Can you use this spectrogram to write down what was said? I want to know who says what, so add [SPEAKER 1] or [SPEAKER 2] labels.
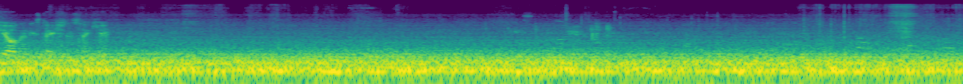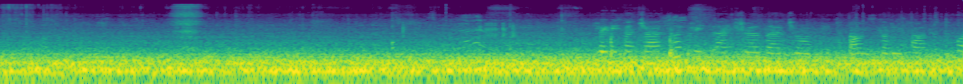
[SPEAKER 1] to your landing stations, thank you.
[SPEAKER 2] Ladies and gentlemen, please ensure that your seatbelt is fully fastened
